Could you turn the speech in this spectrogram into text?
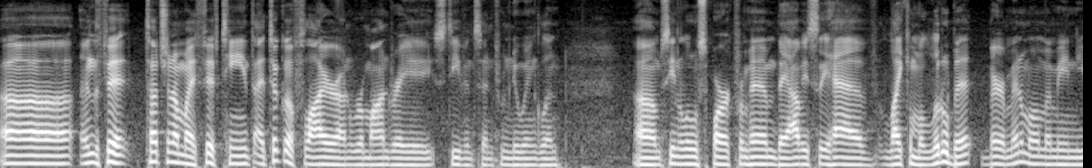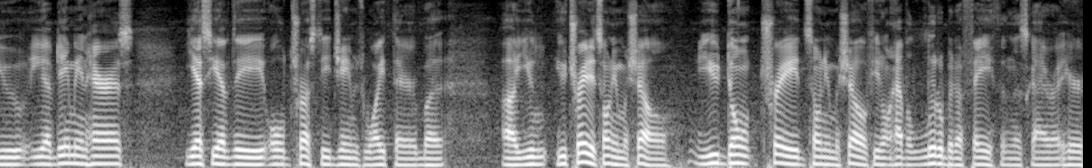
Uh, in the fit, touching on my 15th, I took a flyer on Rhamondre Stevenson from New England. Um, seen a little spark from him. They obviously have like him a little bit, bare minimum. I mean, you you have Damien Harris. Yes, you have the old trusty James White there, but uh, you you traded Sony Michel. You don't trade Sony Michel if you don't have a little bit of faith in this guy right here,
